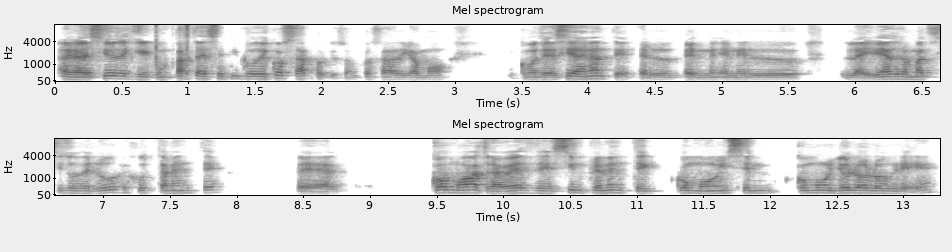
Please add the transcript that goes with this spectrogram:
agradecido de que comparta ese tipo de cosas, porque son cosas, digamos, como te decía antes, en, el, la idea de los matecitos de luz es justamente eh, cómo a través de simplemente cómo, hice, cómo yo lo logré,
